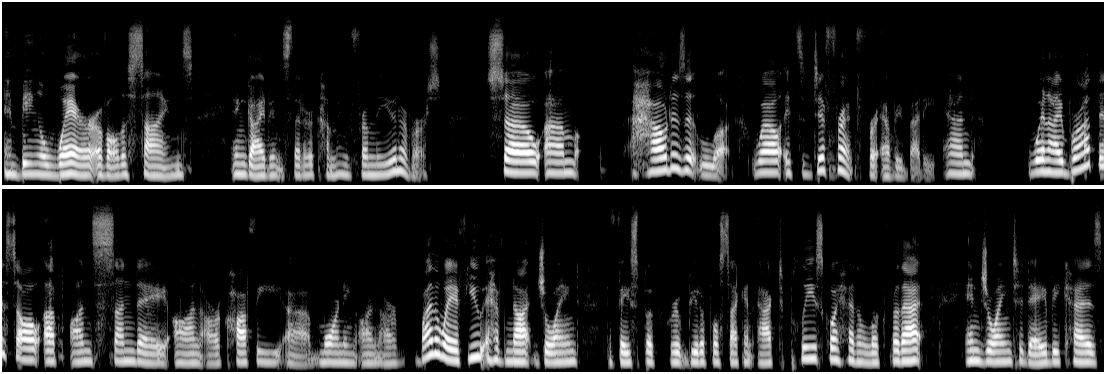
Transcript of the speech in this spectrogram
and being aware of all the signs and guidance that are coming from the universe. So, um, how does it look? Well, it's different for everybody. And when I brought this all up on Sunday on our coffee uh, morning, on our, by the way, if you have not joined the Facebook group Beautiful Second Act, please go ahead and look for that and join today because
